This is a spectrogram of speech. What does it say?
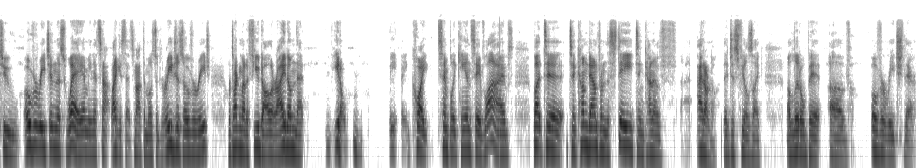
to overreach in this way. I mean, it's not like I said, it's not the most egregious overreach. We're talking about a few dollar item that, you know, quite simply can save lives. But to to come down from the state and kind of, I don't know, it just feels like a little bit of overreach there.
